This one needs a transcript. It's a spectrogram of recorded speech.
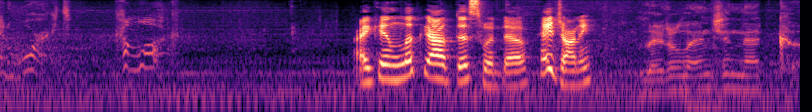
It worked. Come look. I can look out this window. Hey, Johnny. Little engine that could.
